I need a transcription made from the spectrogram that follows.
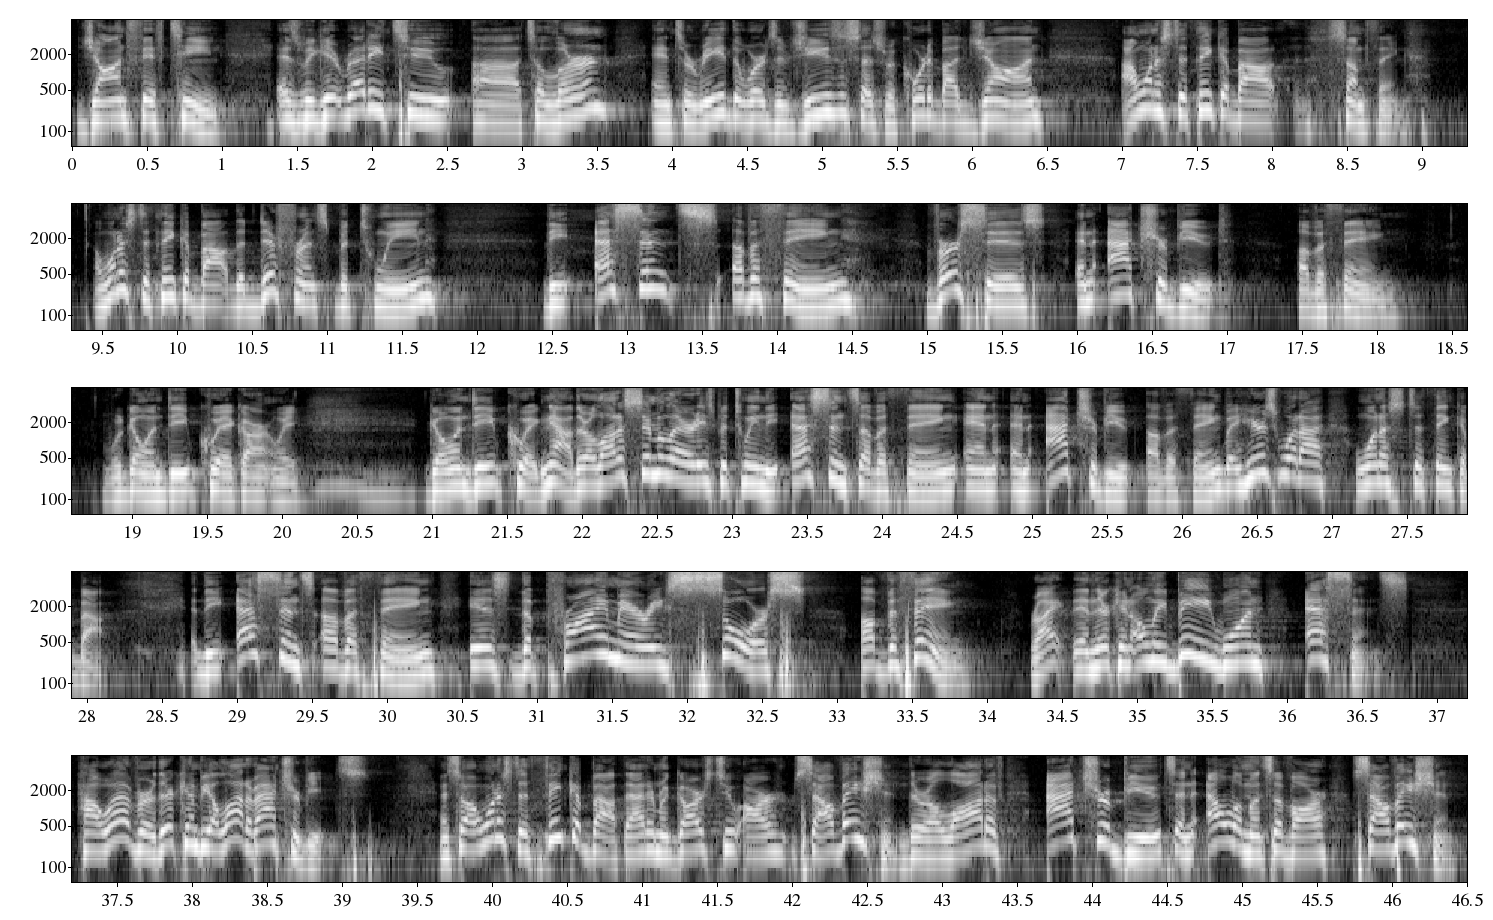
John 15. As we get ready to, uh, to learn and to read the words of Jesus as recorded by John, I want us to think about something. I want us to think about the difference between the essence of a thing versus an attribute of a thing. We're going deep quick, aren't we? Going deep quick. Now, there are a lot of similarities between the essence of a thing and an attribute of a thing, but here's what I want us to think about. The essence of a thing is the primary source of the thing, right? And there can only be one essence. However, there can be a lot of attributes. And so I want us to think about that in regards to our salvation. There are a lot of attributes and elements of our salvation.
